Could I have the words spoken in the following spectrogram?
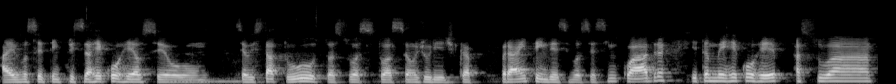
aí você tem precisa recorrer ao seu, seu estatuto, a sua situação jurídica para entender se você se enquadra e também recorrer à sua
